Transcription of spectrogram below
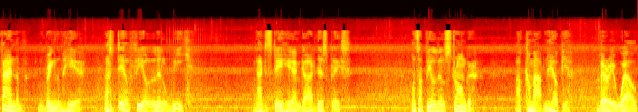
Find them and bring them here. I still feel a little weak. But I can stay here and guard this place. Once I feel a little stronger, I'll come out and help you. Very well.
